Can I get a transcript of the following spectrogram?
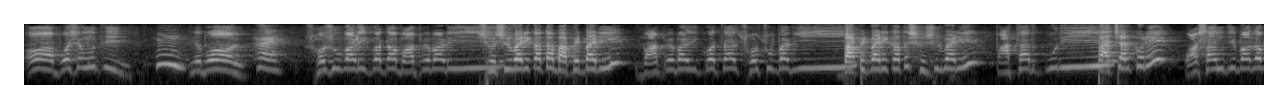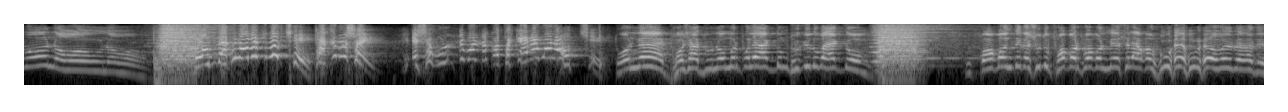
ও বসে মুতি। হুম। নে বল। হ্যাঁ। শ্বশুর বাড়ির কথা বাপে বাড়ি। শ্বশুর বাড়ির কথা বাপের বাড়ি? বাপে বাড়ির কথা শ্বশুর বাড়ি। বাপের বাড়ির কথা শ্বশুর বাড়ি? পাচার কুড়ি পাচার করে? অশান্তি বাঁধাবো নম নম। বৌদি দেখো না আবার কি বলছে? ঠাকুরমশাই এসব উল্টো পাল্টা হচ্ছে তোর না ঢোসা দু নম্বর পলে একদম ঢুকি দেবো একদম কখন থেকে শুধু ফকর ফকর মেয়ে ছেলে একবার হুয়ে হুয়ে হুয়ে বেড়াতে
